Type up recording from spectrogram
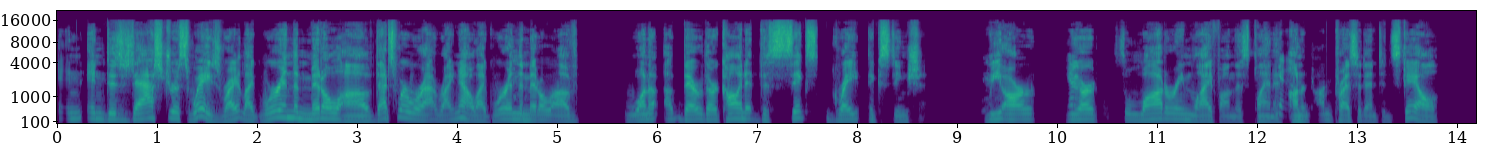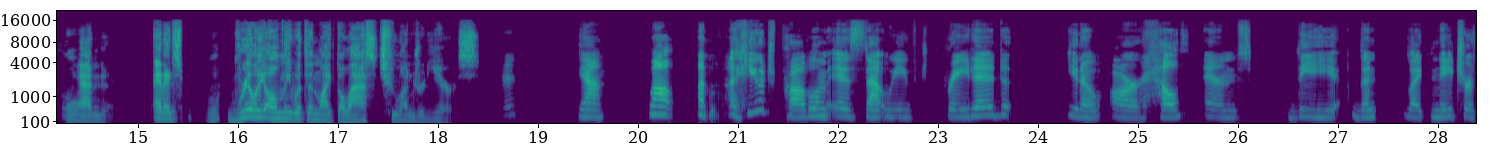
in, in disastrous ways, right? Like we're in the middle of, that's where we're at right now. Like we're in the middle of one of, they're, they're calling it the sixth great extinction. We are, we are slaughtering life on this planet Yeah. on an unprecedented scale. And, and it's really only within like the last 200 years. Mm-hmm. Yeah. Well, a, a huge problem is that we've traded, you know, our health and the the like nature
